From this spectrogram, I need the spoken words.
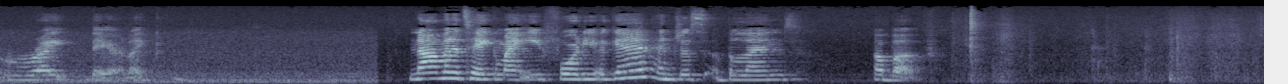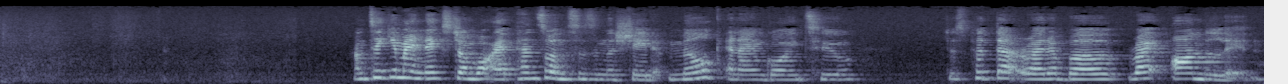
right there. like. Now I'm going to take my E40 again and just blend above. I'm taking my NYX Jumbo Eye Pencil and this is in the shade Milk and I'm going to just put that right above, right on the lid.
